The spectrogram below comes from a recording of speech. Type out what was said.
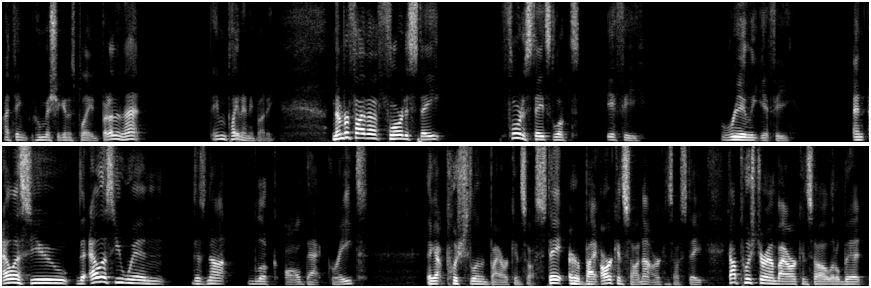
I think who Michigan has played. But other than that, they haven't played anybody. Number five, I have Florida State. Florida State's looked iffy, really iffy. And LSU, the LSU win does not look all that great. They got pushed to the limit by Arkansas State, or by Arkansas, not Arkansas State. Got pushed around by Arkansas a little bit.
